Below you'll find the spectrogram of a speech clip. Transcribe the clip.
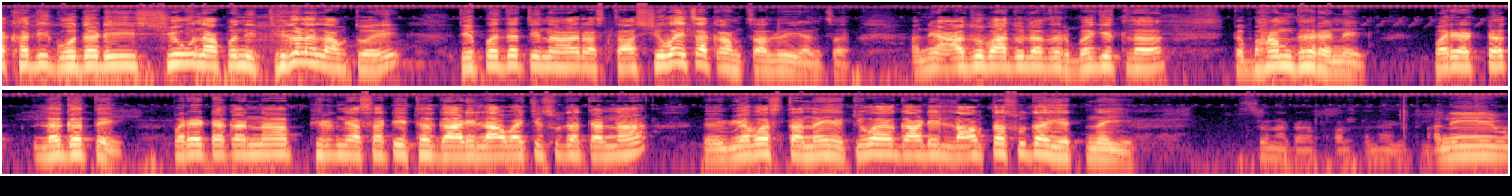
एखादी गोदडी शिवून आपण थिगळं लावतोय ते पद्धतीनं हा रस्ता शिवायचा काम चालू आहे यांचं. आणि आजूबाजूला जर बघितलं तर भाम धरण आहे पर्यटक लगत आहे. पर्यटकांना फिरण्यासाठी इथं गाडी लावायची सुद्धा त्यांना व्यवस्था नाही आहे किंवा गाडी लावता सुद्धा येत नाही आणि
